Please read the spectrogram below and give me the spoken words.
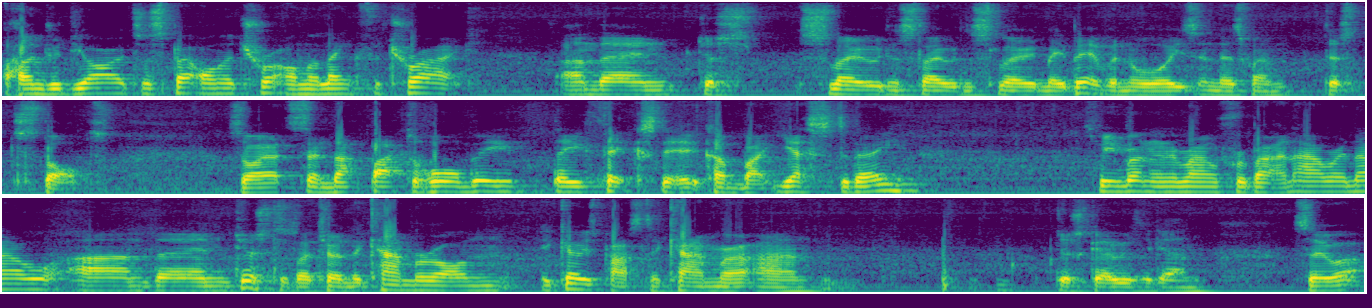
100 yards I spent on the on the length of track, and then just slowed and slowed and slowed, made a bit of a noise, and just went just stopped. So I had to send that back to Hornby. They fixed it. It come back yesterday, it's been running around for about an hour now, and then just as I turn the camera on, it goes past the camera and just goes again. So uh,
